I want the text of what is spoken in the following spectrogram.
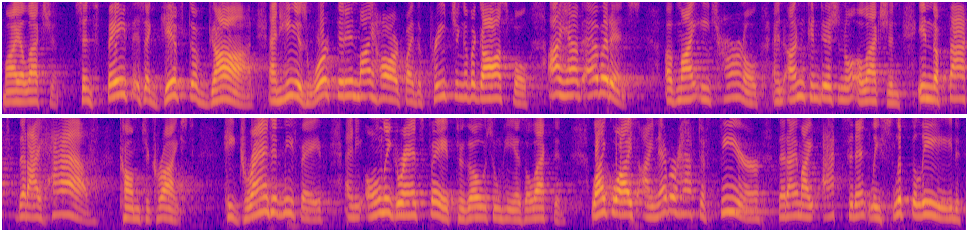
my election. Since faith is a gift of God and He has worked it in my heart by the preaching of the gospel, I have evidence of my eternal and unconditional election in the fact that I have come to Christ. He granted me faith, and He only grants faith to those whom He has elected. Likewise, I never have to fear that I might accidentally slip the lead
